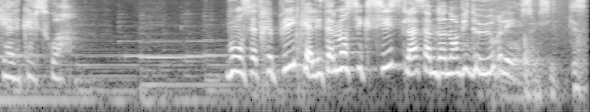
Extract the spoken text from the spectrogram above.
quelle qu'elle soit. Bon, cette réplique, elle est tellement sexiste, là, ça me donne envie de hurler. Oh, sexy. Qu'est-ce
